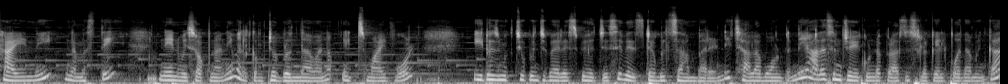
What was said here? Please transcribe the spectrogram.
హాయ్ అండి నమస్తే నేను మీ స్వప్నాని. Welcome to Brindavanam. It's my world ఈరోజు మీకు చూపించబోయే రెసిపీ వచ్చేసి వెజిటేబుల్ సాంబార్ అండి. చాలా బాగుంటుంది. ఆలస్యం చేయకుండా ప్రాసెస్లోకి వెళ్ళిపోదాం ఇంకా.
